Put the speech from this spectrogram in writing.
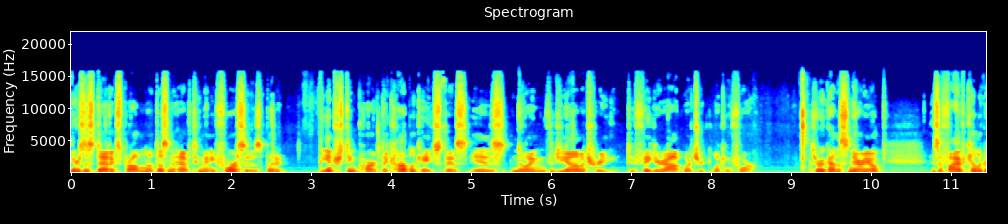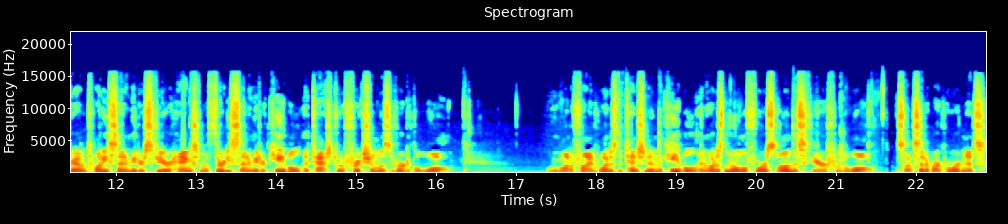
Here's a statics problem that doesn't have too many forces, but it, the interesting part that complicates this is knowing the geometry to figure out what you're looking for. So we've got the scenario is a 5 kilogram 20 centimeter sphere hangs from a 30 centimeter cable attached to a frictionless vertical wall. We want to find what is the tension in the cable and what is the normal force on the sphere from the wall. So I've set up our coordinates,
